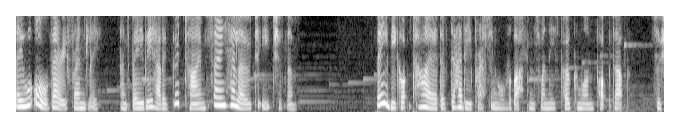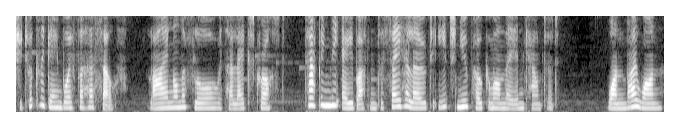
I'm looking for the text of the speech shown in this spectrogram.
They were all very friendly, and Baby had a good time saying hello to each of them. Baby got tired of Daddy pressing all the buttons when these Pokemon popped up, so she took the Game Boy for herself, lying on the floor with her legs crossed, tapping the A button to say hello to each new Pokemon they encountered. One by one,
